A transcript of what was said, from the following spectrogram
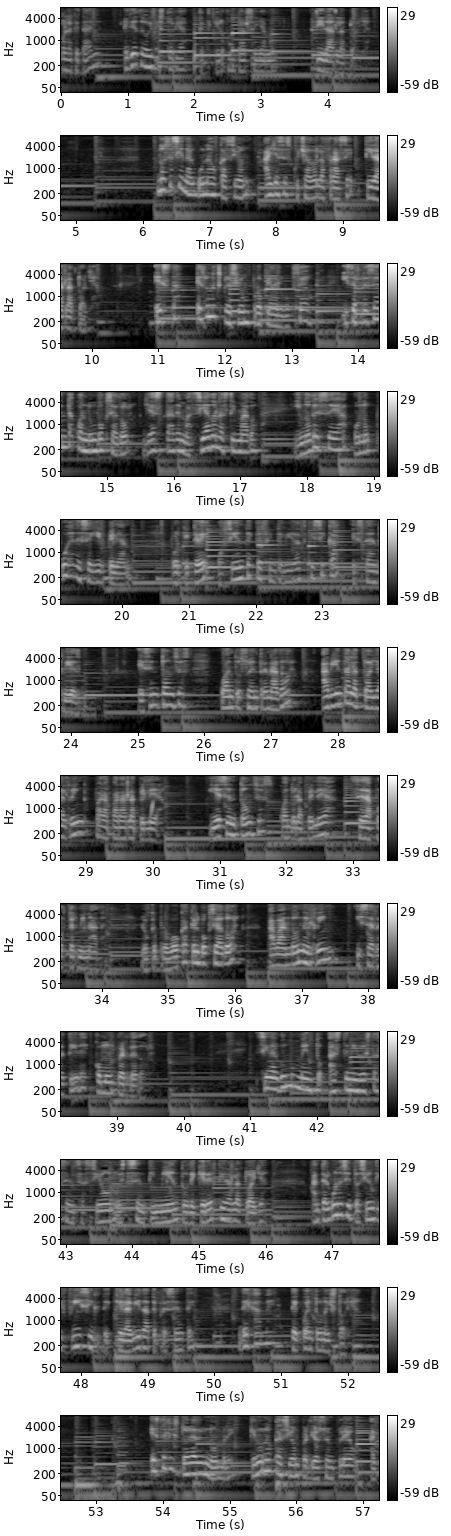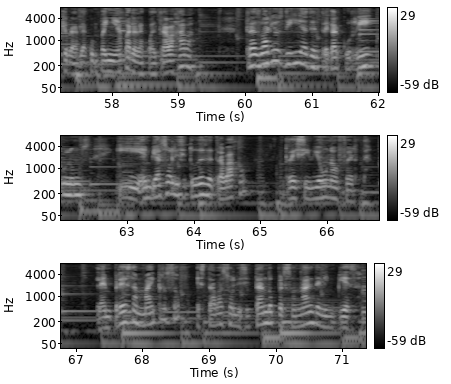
El día de hoy la historia que te quiero contar se llama Tirar la toalla. No sé si en alguna ocasión hayas escuchado la frase tirar la toalla. Esta es una expresión propia del boxeo y se presenta cuando un boxeador ya está demasiado lastimado y no desea o no puede seguir peleando porque cree o siente que su integridad física está en riesgo. Es entonces cuando su entrenador avienta la toalla al ring para parar la pelea. Y es entonces cuando la pelea se da por terminada, lo que provoca que el boxeador abandone el ring y se retire como un perdedor. Si en algún momento has tenido esta sensación o este sentimiento de querer tirar la toalla ante alguna situación difícil de que la vida te presente, déjame te cuento una historia. Esta es la historia de un hombre que en una ocasión perdió su empleo al quebrar la compañía para la cual trabajaba. Tras varios días de entregar currículums y enviar solicitudes de trabajo, recibió una oferta. La empresa Microsoft estaba solicitando personal de limpieza.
